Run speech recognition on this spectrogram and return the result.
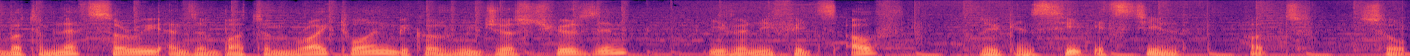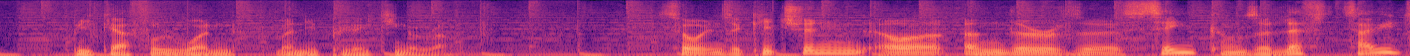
bottom left, sorry, and the bottom right one because we just use them, even if it's off. You can see it's still hot. So be careful when manipulating around. So in the kitchen, uh, under the sink on the left side,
